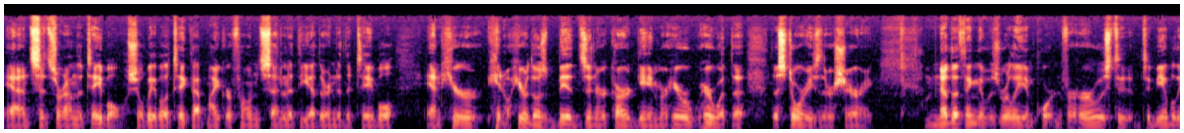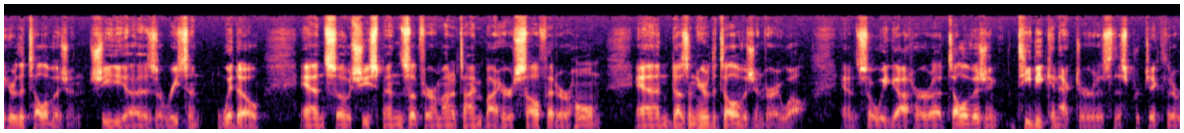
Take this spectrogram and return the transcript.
and sits around the table. She'll be able to take that microphone, set it at the other end of the table, and hear you know hear those bids in her card game or hear hear what the the stories they're sharing. Another thing that was really important for her was to, to be able to hear the television. She uh, is a recent widow, and so she spends a fair amount of time by herself at her home and doesn't hear the television very well. And so we got her a television TV connector, is this particular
